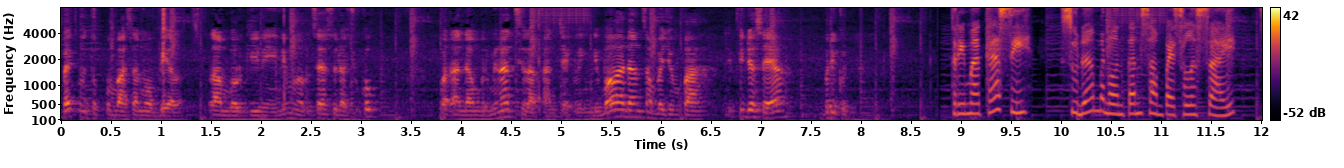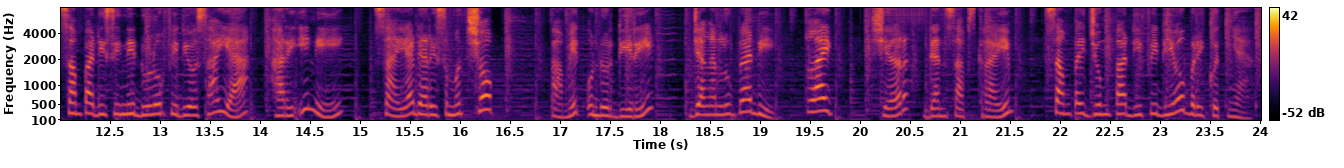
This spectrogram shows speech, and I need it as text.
Baik untuk pembahasan mobil Lamborghini ini menurut saya sudah cukup. Buat Anda yang berminat silahkan cek link di bawah dan sampai jumpa di video saya berikutnya. Terima kasih sudah menonton sampai selesai. Sampai di sini dulu video saya. Hari ini, saya dari Semut Shop. Pamit undur diri. Jangan lupa di like, share, dan subscribe. Sampai jumpa di video berikutnya.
